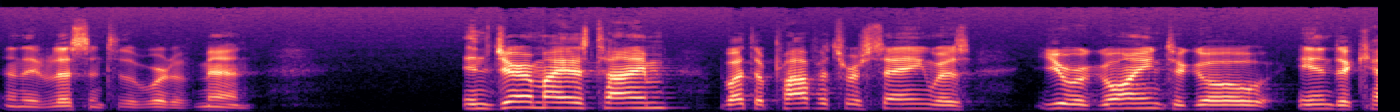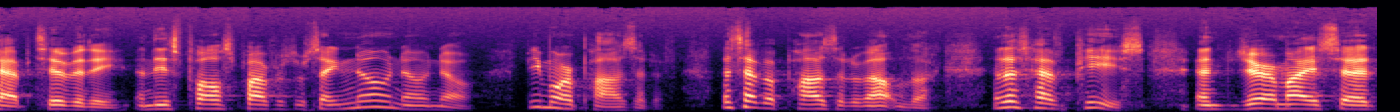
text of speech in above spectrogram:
and they've listened to the word of men in Jeremiah's time, what the prophets were saying was, you were going to go into captivity. And these false prophets were saying, no, no, no. Be more positive. Let's have a positive outlook. And let's have peace. And Jeremiah said,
